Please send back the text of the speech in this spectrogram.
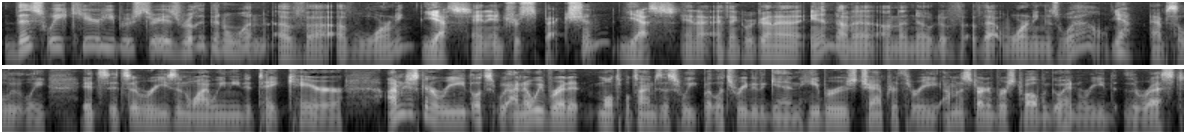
this week here, Hebrews three has really been one of uh, of warning Yes. and introspection, yes. and I, I think we're going to end on a on a note of, of that warning as well. Yeah, absolutely. It's it's a reason why we need to take care. I'm just going to read. Let's. I know we've read it multiple times this week, but let's read it again. Hebrews chapter three. I'm going to start in verse 12 and go ahead and read the rest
